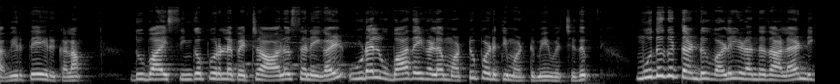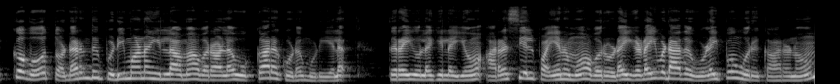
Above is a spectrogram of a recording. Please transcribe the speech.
தவிர்த்தே இருக்கலாம். துபாய் சிங்கப்பூரில் பெற்ற ஆலோசனைகள் உடல் உபாதைகளை மட்டுப்படுத்தி மட்டுமே வச்சுது. முதுகுத்தண்டு வலு இழந்ததால் நிற்கவோ தொடர்ந்து பிடிமானம் இல்லாமல் அவரால் உட்காரக்கூட முடியலை. திரையுலகிலையும் அரசியல் பயணமும் அவரோட இடைவிடாத உழைப்பும் ஒரு காரணம்.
